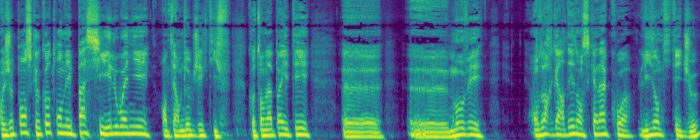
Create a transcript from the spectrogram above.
Moi, je pense que quand on n'est pas si éloigné en termes d'objectifs, quand on n'a pas été euh, euh, mauvais, on doit regarder dans ce cas-là quoi? L'identité de jeu.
